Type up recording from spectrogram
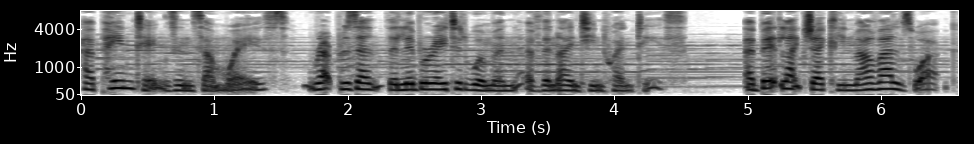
Her paintings, in some ways, represent the liberated woman of the 1920s, a bit like Jacqueline Marval's work,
